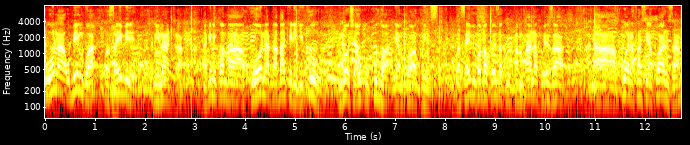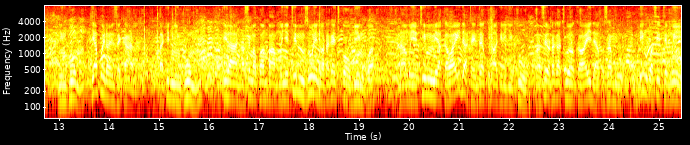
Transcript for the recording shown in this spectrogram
kuona ubingwa kwa sasa hivi ni nadra, lakini kwamba kuona tunabaki ligi kuu ndio shauku kubwa ya mkoa wa Queens. Kwa sasa hivi, kwamba kuweza kupambana kuweza uh, kuwa nafasi ya kwanza ni ngumu, japo inawezekana lakini ni ngumu, ila nasema kwamba mwenye timu nzuri ndio atakayechukua ubingwa na mwenye timu ya kawaida ataendelea kubaki ligi kuu, na sisi tunataka tuwe wa kawaida, kwa sababu ubingwa si timu hii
